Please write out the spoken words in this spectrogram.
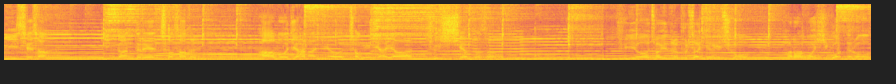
이 세상 인간들의 처사들 아버지 하나님여 정리하여 주시옵소서 주여 저희들을 불쌍히 여기시고 바라고 희구한 대로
